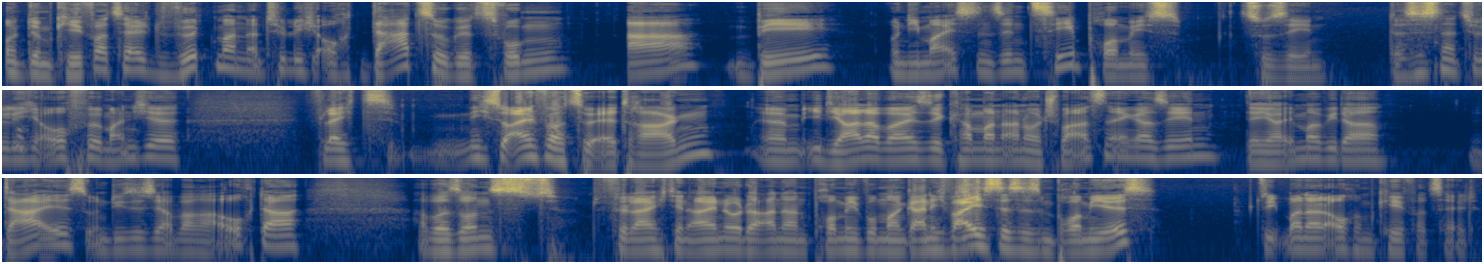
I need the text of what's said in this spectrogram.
Und im Käferzelt wird man natürlich auch dazu gezwungen, A, B und die meisten sind C-Promis zu sehen. Das ist natürlich auch für manche vielleicht nicht so einfach zu ertragen. Ähm, idealerweise kann man Arnold Schwarzenegger sehen, der ja immer wieder da ist und dieses Jahr war er auch da. Aber sonst vielleicht den einen oder anderen Promi, wo man gar nicht weiß, dass es ein Promi ist, sieht man dann auch im Käferzelt.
